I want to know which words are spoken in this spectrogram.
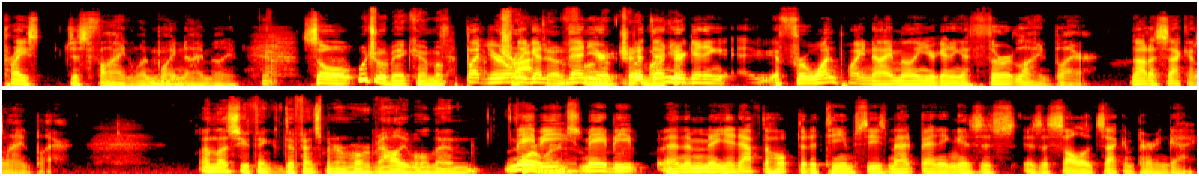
priced just fine, one point nine million. Yeah. So Which would make him. A but you're only getting then on you're the but then you're getting for 1.9 million you're getting a third line player, not a second line player. Unless you think defensemen are more valuable than Maybe forwards. maybe and then you'd have to hope that a team sees Matt Benning as a, as a solid second pairing guy.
